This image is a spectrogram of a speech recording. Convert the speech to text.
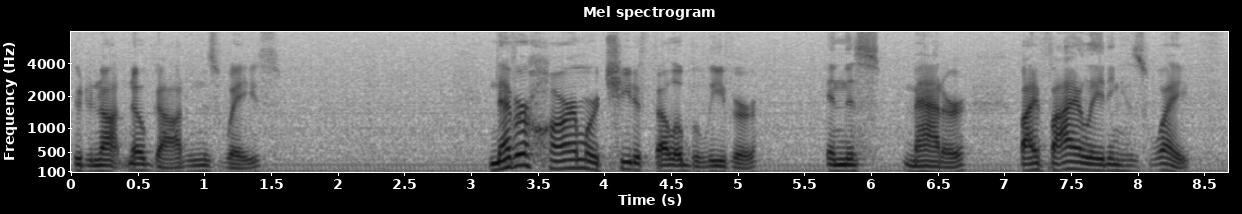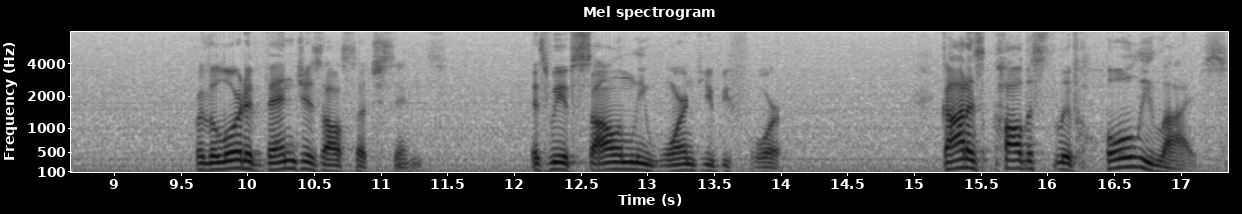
who do not know God and his ways. Never harm or cheat a fellow believer in this matter by violating his wife. For the Lord avenges all such sins, as we have solemnly warned you before. God has called us to live holy lives,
